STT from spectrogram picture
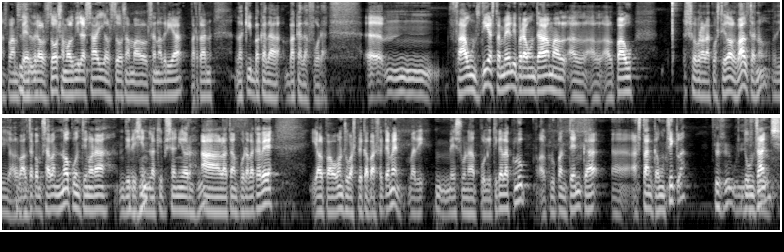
es van Sí, sí, sí. perdre els dos amb el Vilassar i els dos amb el Sant Adrià, per tant, l'equip va, quedar, va quedar fora. Eh, fa uns dies també li preguntàvem al, al, al, al Pau sobre la qüestió del Balta, no? Vull dir, el Balta, com saben, no continuarà dirigint l'equip sènior a la temporada que ve, i el Pau ens ho va explicar perfectament. Va dir, és una política de club, el club entén que eh, es tanca un cicle, Sí, sí, D'uns és que anys?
